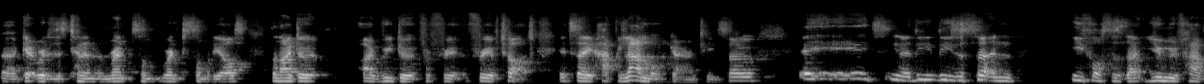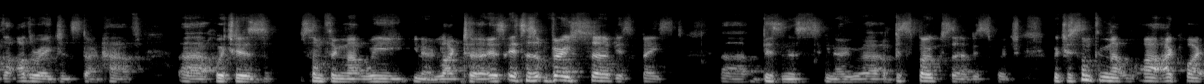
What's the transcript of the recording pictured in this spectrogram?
to uh, get rid of this tenant and rent some rent to somebody else. Then I do it. I redo it for free, free of charge. It's a happy landlord guarantee. So it's you know the, these are certain ethoses that UMove have that other agents don't have, uh, which is something that we you know like to. It's, it's a very service based uh, business, you know, uh, a bespoke service, which which is something that I, I quite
